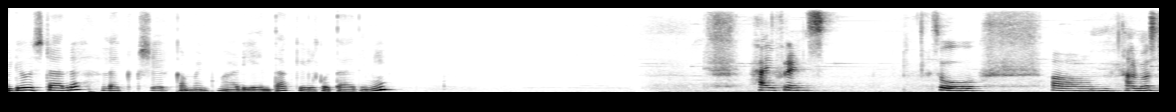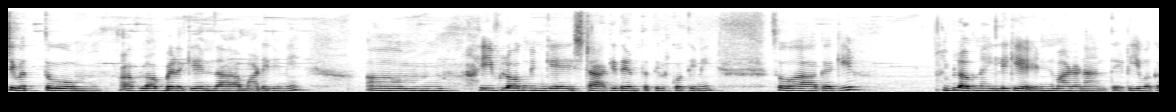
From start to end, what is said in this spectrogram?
ವಿಡಿಯೋ ಇಷ್ಟ ಆದರೆ ಲೈಕ್ ಶೇರ್ ಕಮೆಂಟ್ ಮಾಡಿ ಅಂತ ಕೇಳ್ಕೊತಾ ಇದ್ದೀನಿ. ಹಾಯ್ ಫ್ರೆಂಡ್ಸ್ ಸೊ ಆಲ್ಮೋಸ್ಟ್ ಇವತ್ತು ವ್ಲಾಗ್ ಬೆಳಗ್ಗೆಯಿಂದ ಮಾಡಿದ್ದೀನಿ. ಆಮ್, ಈ ವ್ಲಾಗ್ ನಿಮಗೆ ಇಷ್ಟ ಆಗಿದೆ ಅಂತ ತಿಳ್ಕೊತೀನಿ. ಸೊ ಹಾಗಾಗಿ ಈ ವ್ಲಾಗ್ನ ಇಲ್ಲಿಗೆ ಎಂಡ್ ಮಾಡೋಣ ಅಂತೇಳಿ ಇವಾಗ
